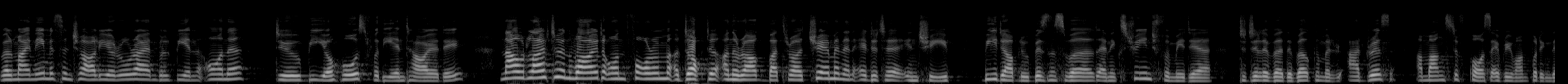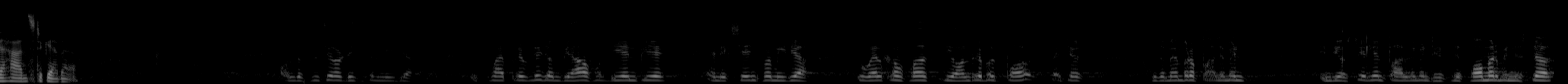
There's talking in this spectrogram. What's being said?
Well, my name is Sanchali Arora and will be an honor to be your host for the entire day. Now, I would like to invite on forum uh, Dr. Anurag Batra, Chairman and Editor-in-Chief, BW Business World and Exchange for Media, to deliver the welcome ad- address, amongst, of course, everyone putting their hands together. on the future of digital media. It's my privilege on behalf of DNPA and Exchange for Media to welcome first the Honorable Paul Fletcher, who's a Member of Parliament in the Australian Parliament. He's a former minister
